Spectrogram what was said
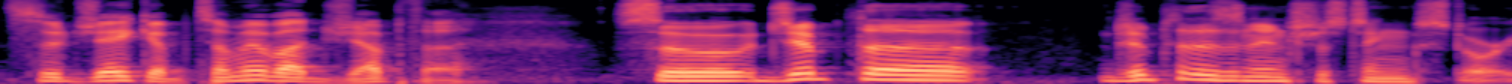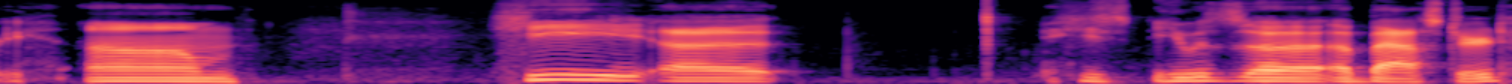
So Jacob, tell me about Jephthah. So Jephthah, Jephthah is an interesting story. Um, he uh, he's he was uh, a bastard,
